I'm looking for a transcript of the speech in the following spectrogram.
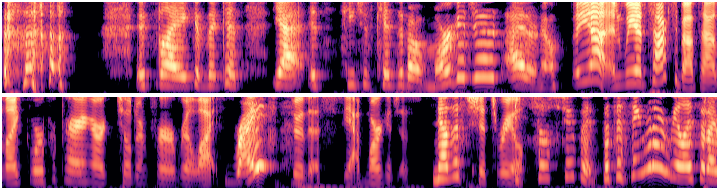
it's like the kids yeah it teaches kids about mortgages I don't know But yeah, and we had talked about that. Like, we're preparing our children for real life right through this. Yeah, mortgages. now this Shit's real. It's so stupid. But the thing that I realized that I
